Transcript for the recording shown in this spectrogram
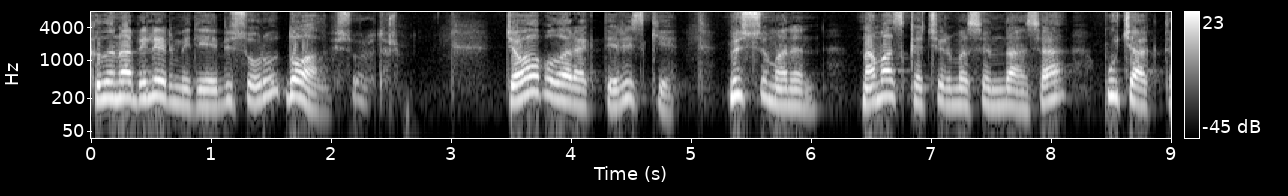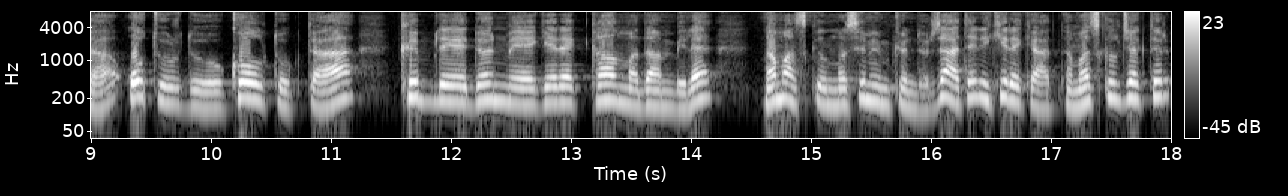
kılınabilir mi diye bir soru doğal bir sorudur. Cevap olarak deriz ki Müslümanın namaz kaçırmasındansa uçakta oturduğu koltukta kıbleye dönmeye gerek kalmadan bile namaz kılması mümkündür. Zaten iki rekat namaz kılacaktır.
